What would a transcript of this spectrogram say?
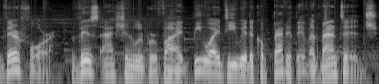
Therefore, this action will provide BYD with a competitive advantage.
